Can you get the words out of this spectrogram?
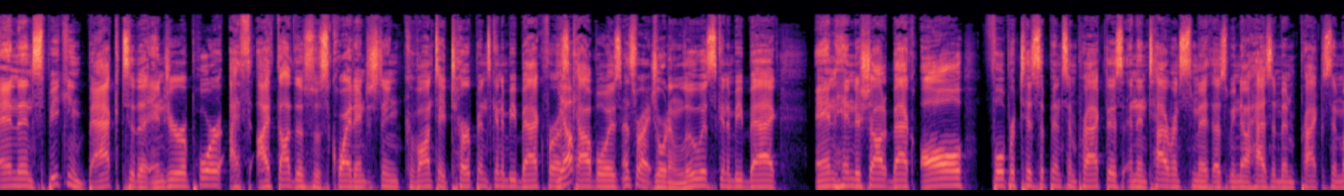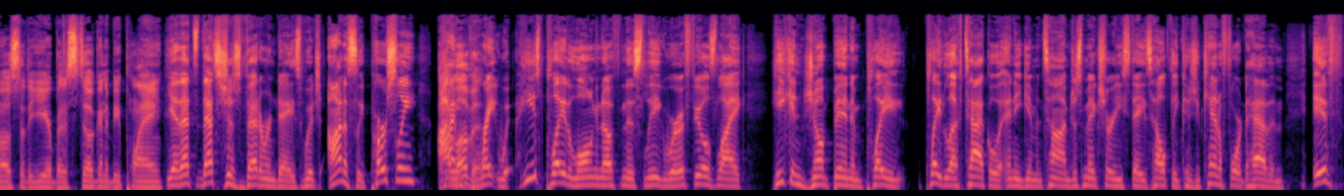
And then speaking back to the injury report, I th- I thought this was quite interesting. KaVontae Turpin's going to be back for us yep, Cowboys. That's right. Jourdan Lewis is going to be back, and Hendershot back. All full participants in practice, and then Tyron Smith, as we know, hasn't been practicing most of the year, but is still going to be playing. Yeah, that's that's just veteran days. Which honestly, personally, I I'm love it. Great with. He's played long enough in this league where it feels like he can jump in and play play left tackle at any given time. Just make sure he stays healthy because you can't afford to have him if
